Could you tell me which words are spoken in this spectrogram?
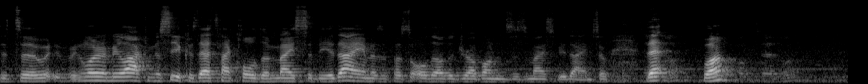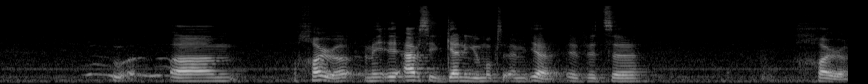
It's, uh, we learn Amir Akim, you'll see, because that's not called a Maisa Biyadayim as opposed to all the other Drabanans as a Maisa Biyadayim. So that, what? Um, Chayra, I mean, it, obviously getting you mukta, I mean, yeah, if it's a uh, Chayra.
